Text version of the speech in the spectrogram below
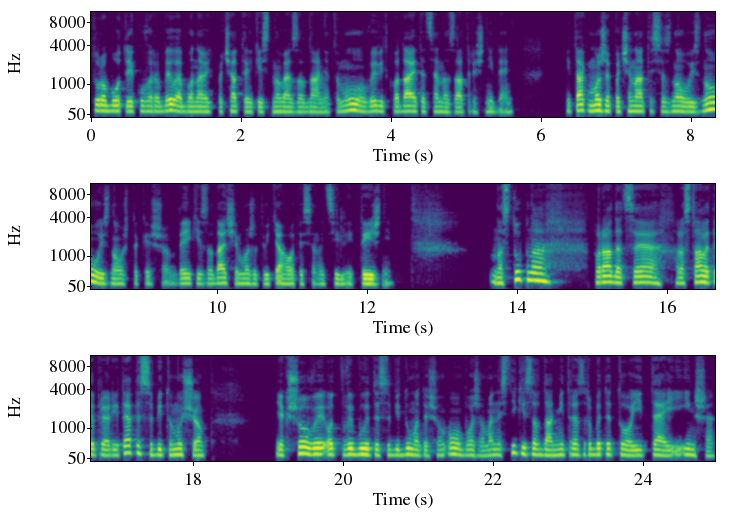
ту роботу, яку ви робили, або навіть почати якесь нове завдання. Тому ви відкладаєте це на завтрашній день. І так може починатися знову і знову, і знову ж таки, що деякі задачі можуть відтягуватися на цілі тижні. Наступна порада це розставити пріоритети собі, тому що. Якщо ви от ви будете собі думати, що о Боже, у мене стільки завдань, мені треба зробити то, і те, і інше.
